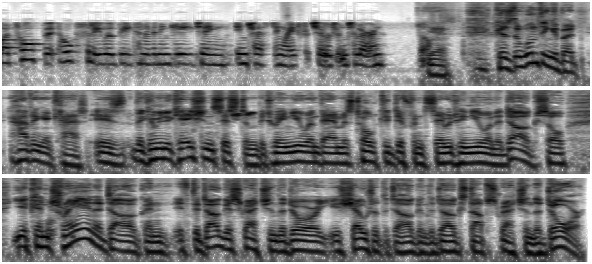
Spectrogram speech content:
what's hope it hopefully will be kind of an engaging, interesting way for children to learn. So. Yeah, because the one thing about having a cat is the communication system between you and them is totally different, say, between you and a dog. So you can train a dog, and if the dog is scratching the door, you shout at the dog, and the dog stops scratching the door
